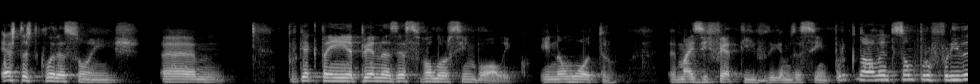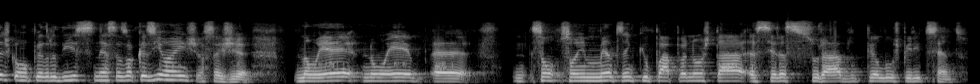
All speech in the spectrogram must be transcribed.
estas declarações, um, porque é que têm apenas esse valor simbólico e não outro? Mais efetivo, digamos assim, porque normalmente são proferidas, como o Pedro disse, nessas ocasiões, ou seja, não é, não é, uh, são, são em momentos em que o Papa não está a ser assessorado pelo Espírito Santo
